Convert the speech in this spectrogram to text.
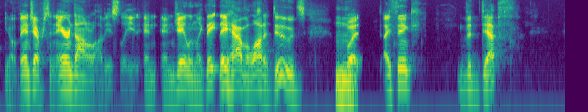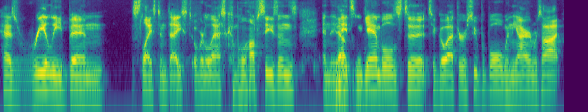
you know Van Jefferson, Aaron Donald, obviously, and and Jalen. Like they they have a lot of dudes, mm-hmm. but I think the depth has really been sliced and diced over the last couple off seasons, and they yep. made some gambles to to go after a Super Bowl when the iron was hot,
